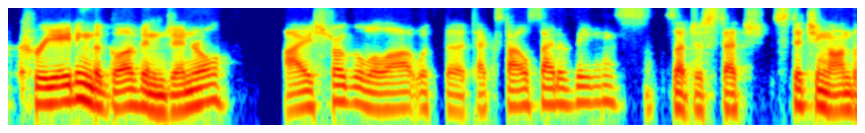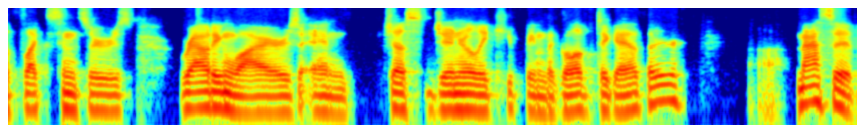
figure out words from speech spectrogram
creating the glove in general I struggled a lot with the textile side of things, such as stitch, stitching on the flex sensors, routing wires, and just generally keeping the glove together. Uh, massive,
